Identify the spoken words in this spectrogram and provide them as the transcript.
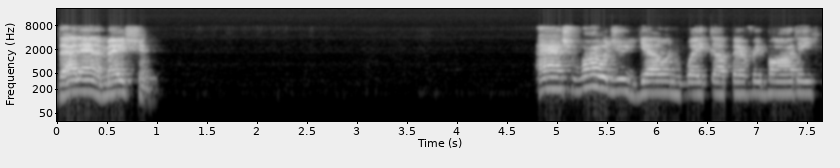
That animation. Ash, why would you yell and wake up everybody?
